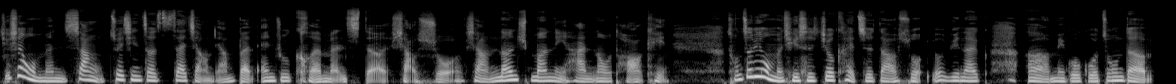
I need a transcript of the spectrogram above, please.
就像我们上最近这在讲两本 Andrew Clements 的小说，像《Lunch Money》和《No Talking》，从这边我们其实就可以知道说，原来呃美国国中的。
